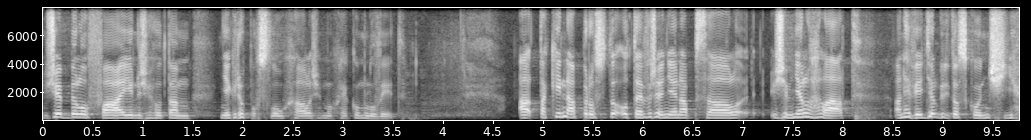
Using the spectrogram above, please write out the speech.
že bylo fajn, že ho tam někdo poslouchal, že mohl jako mluvit. A taky naprosto otevřeně napsal, že měl hlad a nevěděl, kdy to skončí.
